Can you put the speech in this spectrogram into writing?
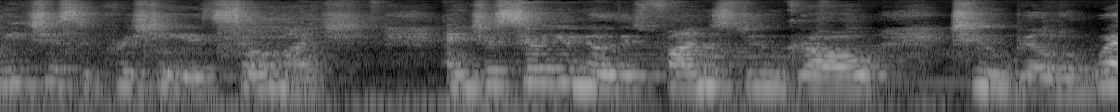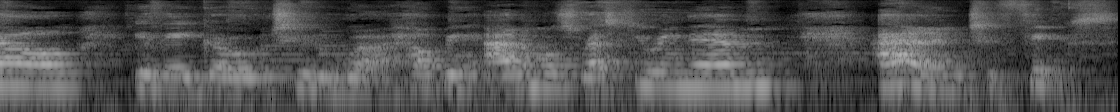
We just appreciate it so much. And just so you know, these funds do go to build a well, they go to uh, helping animals, rescuing them, and to fix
